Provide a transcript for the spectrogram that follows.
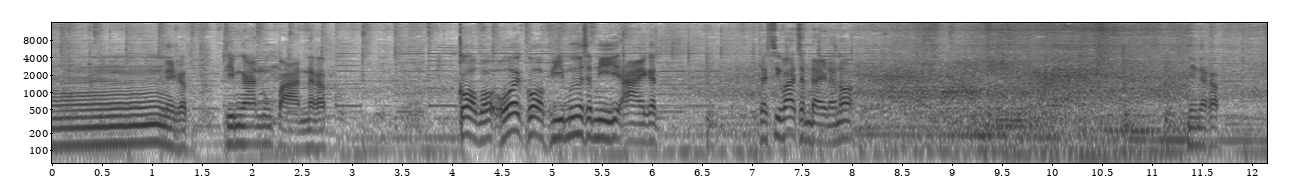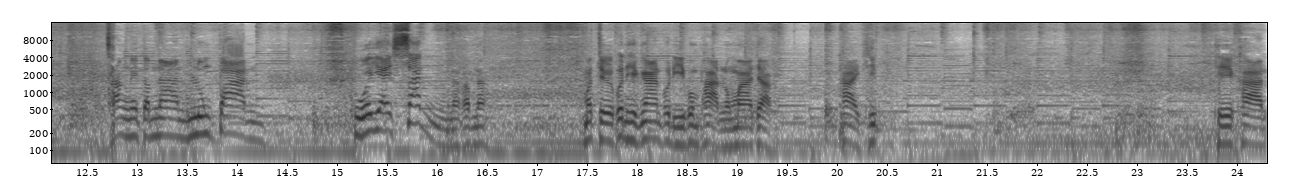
อืมนี่ครับ ทีมงานลุงปานนะครับ ก็บอกโอ้ยก็ฝีมือสำนีอายกันแต่สิว่าจำใดแล้วเนาะนี่นะครับ ช่างในตำนานลุงปานหัวใหญ่สั้นนะครับนะ มาเจอเพื่อนเหตุงานพอดีผมผ่านลงมาจากถ่ายคลิป เทคาน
